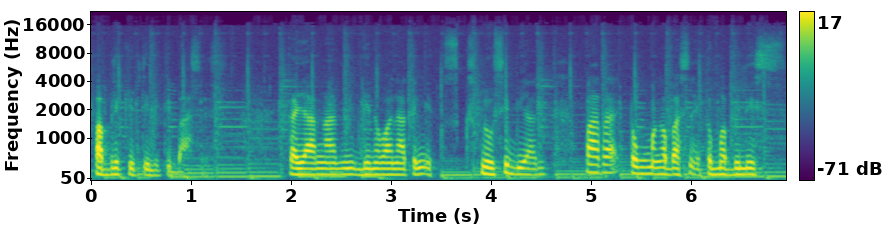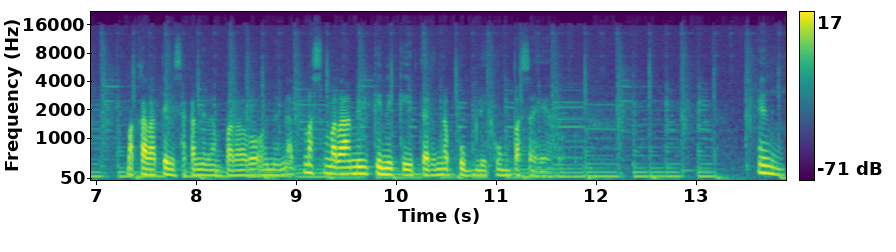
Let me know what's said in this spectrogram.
public utility buses. Kaya nga ginawa nating exclusive yan para itong mga bus na ito mabilis makarating sa kanilang pararoonan at mas maraming kinikater na publikong pasahero. And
